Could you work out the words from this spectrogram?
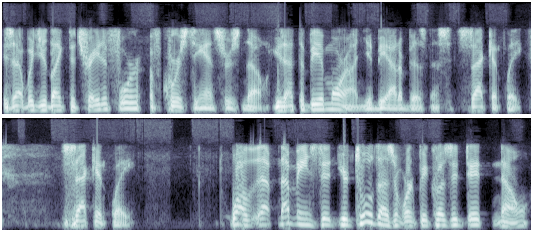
Is that what you'd like to trade it for? Of course, the answer is no. You'd have to be a moron. You'd be out of business. Secondly, secondly, well, that, that means that your tool doesn't work because it did. No,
